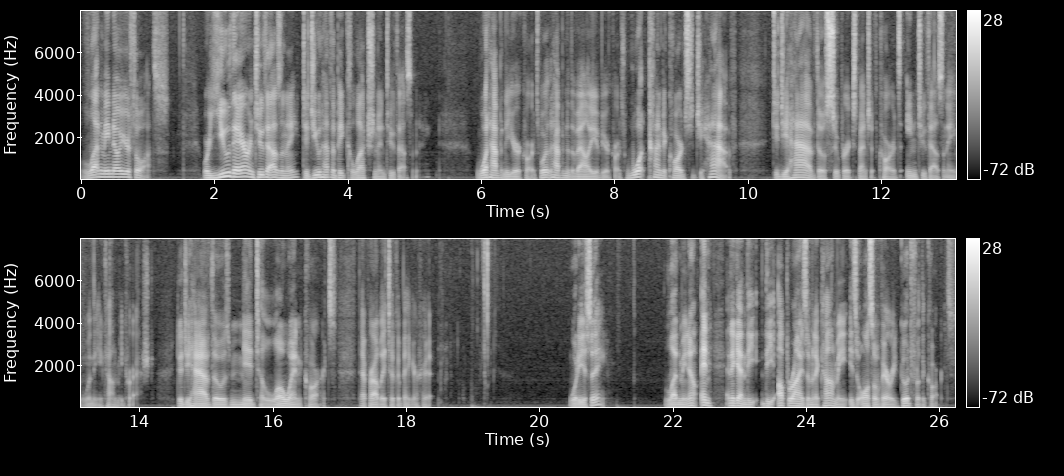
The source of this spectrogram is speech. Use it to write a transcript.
Let me know your thoughts. Were you there in 2008? Did you have a big collection in 2008? What happened to your cards? What happened to the value of your cards? What kind of cards did you have? Did you have those super expensive cards in 2008 when the economy crashed? Did you have those mid to low end cards that probably took a bigger hit? What do you see? Let me know. And and again, the the uprise of an economy is also very good for the cards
